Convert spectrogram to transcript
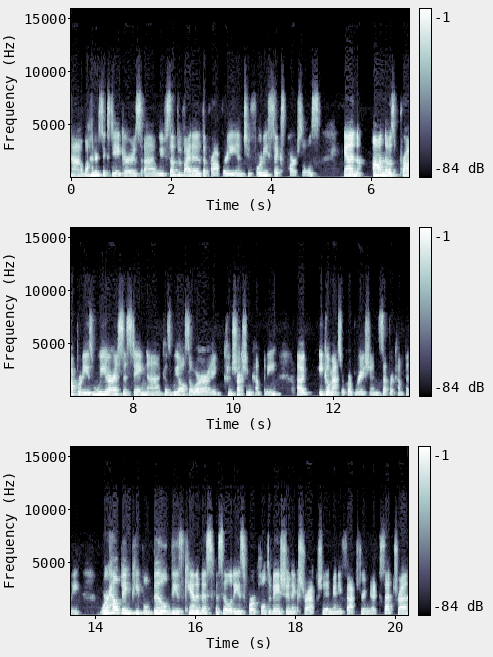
have 160 acres. Uh, we've subdivided the property into 46 parcels. And on those properties, we are assisting, because uh, we also are a construction company, uh, EcoMaster Corporation, separate company. We're helping people build these cannabis facilities for cultivation, extraction, manufacturing, etc.,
